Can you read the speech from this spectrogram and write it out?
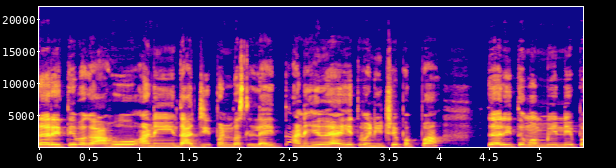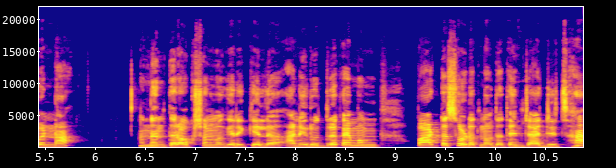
तर इथे बघा हो आणि दाजी पण बसलेले आहेत आणि हे आहेत वहिनीचे पप्पा. तर इथं मम्मीने पण ना नंतर ऑप्शन वगैरे केलं आणि रुद्र काय मम्मी पाठच सोडत नव्हता त्यांच्या आजीचा.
